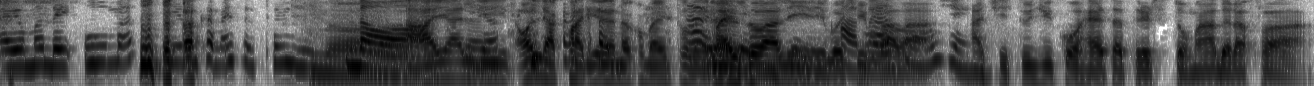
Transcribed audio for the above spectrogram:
Aí eu mandei uma e nunca mais respondi. Nossa. Ai, Aline, olha a aquariana como é intolerante. Mas, ô. Aline, vou Ah, te falar. não, a atitude correta a ter se tomado era falar:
